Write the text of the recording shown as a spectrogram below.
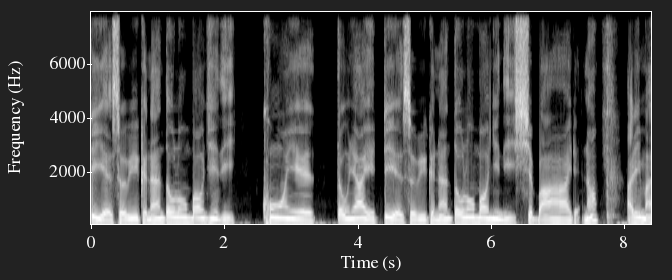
တစ်ရယ်ဆိုပြီးကဏ္ဍသုံးလုံးပေါင်းခြင်းဒီခွန်ရယ်တုံညရယ်တစ်ရယ်ဆိုပြီးကဏ္ဍသုံးလုံးပေါင်းခြင်းဒီ၈ပိုင်းတဲ့နော်အဲ့ဒီမှာ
